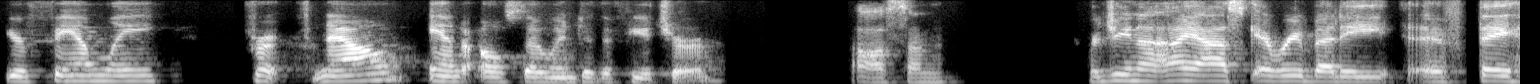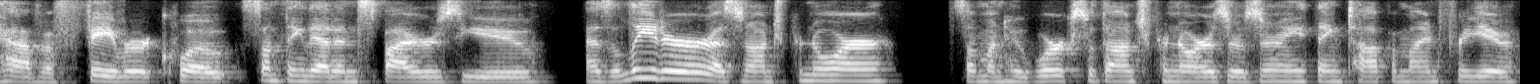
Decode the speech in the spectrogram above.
your family for now and also into the future. Awesome. Regina, I ask everybody if they have a favorite quote, something that inspires you as a leader, as an entrepreneur, someone who works with entrepreneurs, or is there anything top of mind for you?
